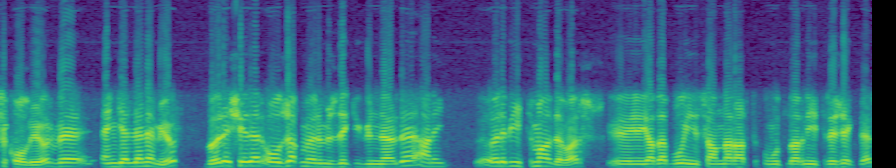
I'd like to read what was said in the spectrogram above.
sık oluyor ve engellenemiyor. Böyle şeyler olacak mı önümüzdeki günlerde? Hani öyle bir ihtimal de var. E, ya da bu insanlar artık umutlarını yitirecekler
